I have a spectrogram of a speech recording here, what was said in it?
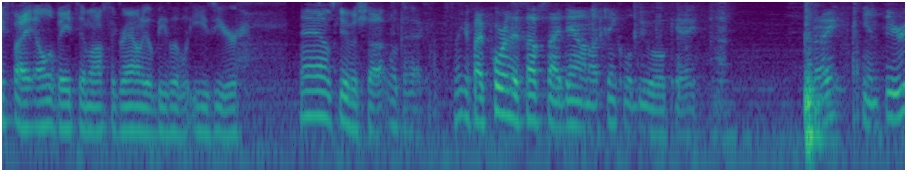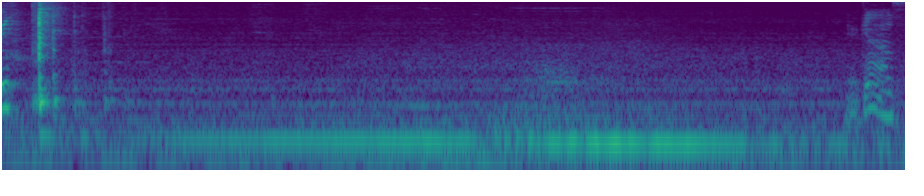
Maybe if I elevate them off the ground, it'll be a little easier. Eh, let's give it a shot. What the heck? I think if I pour this upside down, I think we'll do okay. Right? In theory. Here it comes.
